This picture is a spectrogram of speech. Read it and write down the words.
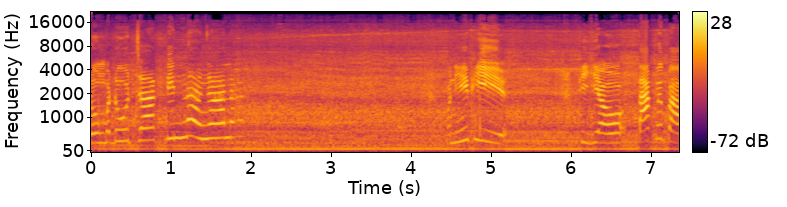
ลงมาดูจากดินหน้างานนะคะวันนี้พี่ พี่เหี่ยวตักหรือเปล่า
